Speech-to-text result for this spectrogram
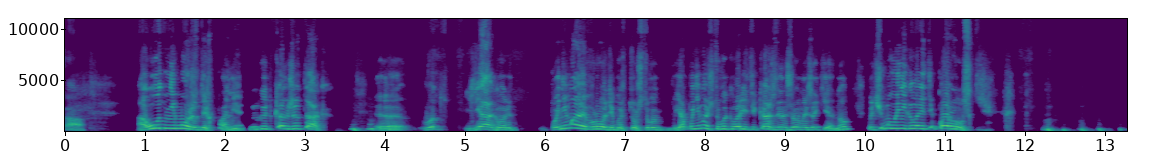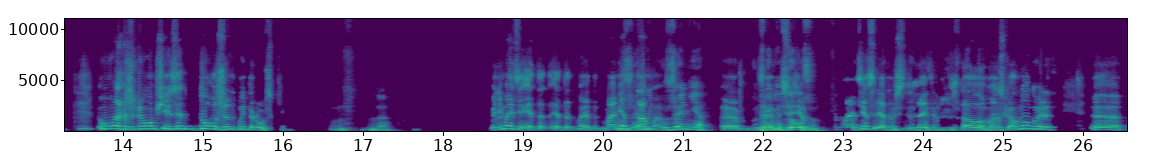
Так. А он не может их понять. Он говорит, как же так? Э, вот я, говорит, понимаю вроде бы то, что вы... Я понимаю, что вы говорите каждый на своем языке, но почему вы не говорите по-русски? У вас же общий язык должен быть русским. Да. Понимаете, этот, этот, этот момент уже, там... Уже нет. Э, уже не должен. Мой отец рядом с этим же столом. Он сказал, ну, говорит, э,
